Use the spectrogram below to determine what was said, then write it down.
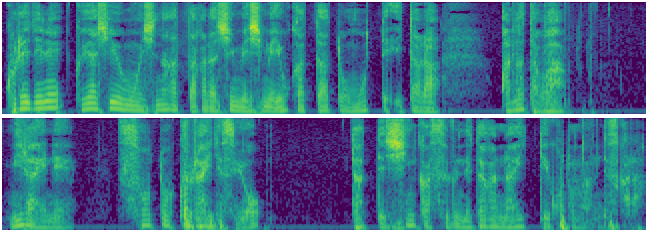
これでね、悔しい思いしなかったからしめしめよかったと思っていたら、あなたは未来ね、相当暗いですよ。だって進化するネタがないっていうことなんですから。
